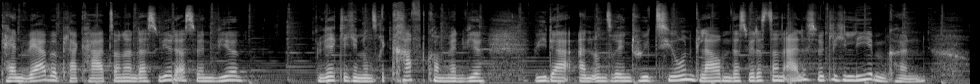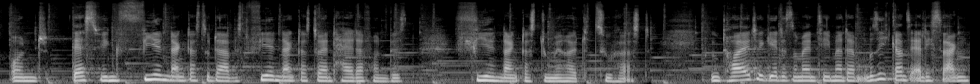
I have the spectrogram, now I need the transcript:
kein Werbeplakat, sondern dass wir das, wenn wir wirklich in unsere Kraft kommen, wenn wir wieder an unsere Intuition glauben, dass wir das dann alles wirklich leben können. Und deswegen vielen Dank, dass du da bist. Vielen Dank, dass du ein Teil davon bist. Vielen Dank, dass du mir heute zuhörst. Und heute geht es um ein Thema, da muss ich ganz ehrlich sagen,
